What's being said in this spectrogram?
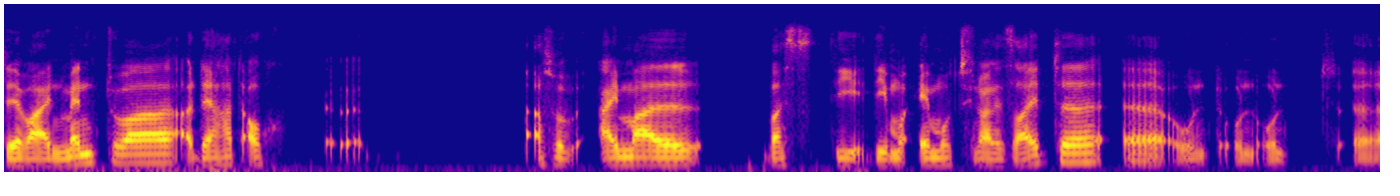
der war ein Mentor, der hat auch, äh, also einmal was die, die emo- emotionale Seite äh, und, und, und äh,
